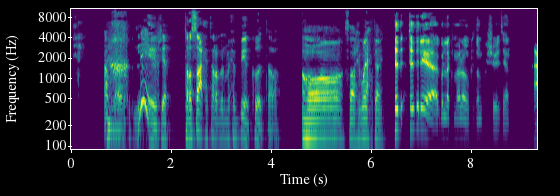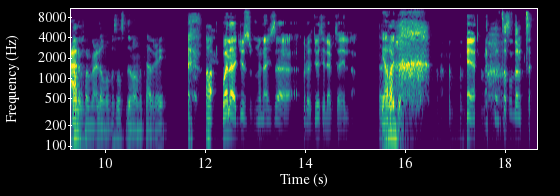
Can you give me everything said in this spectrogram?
أما ليه يا شيخ؟ ترى صاحي ترى من محبين كود ترى. أوه صح ما يحتاج. تد- تدري أقول لك معلومة كذا شويتين؟ عارف. المعلومة بس اصدمها متابعين ولا جزء من أجزاء Call of Duty لعبته إلا. يا رجل. أنت صدمت.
